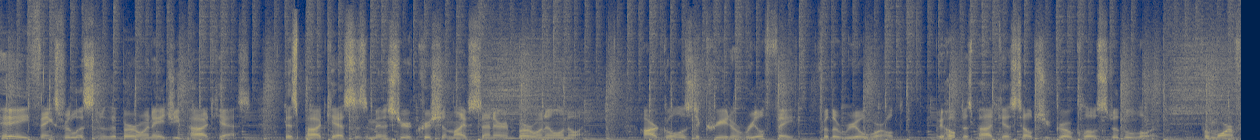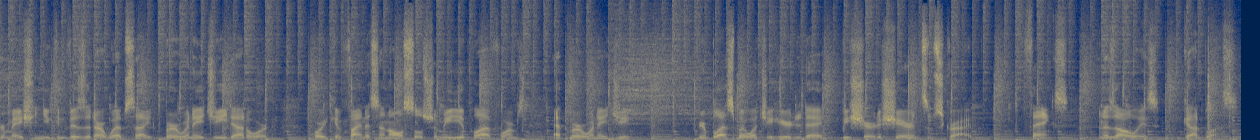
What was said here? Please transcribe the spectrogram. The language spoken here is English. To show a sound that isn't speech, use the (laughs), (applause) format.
Hey, thanks for listening to the Berwyn AG podcast. This podcast is a ministry of Christian Life Center in Berwyn, Illinois. Our goal is to create a real faith for the real world. We hope this podcast helps you grow closer to the Lord. For more information, you can visit our website, berwynag.org, or you can find us on all social media platforms at berwynag. If you're blessed by what you hear today, be sure to share and subscribe. Thanks, and as always, God bless.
